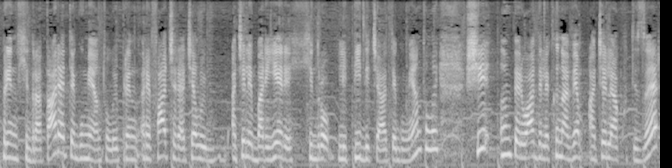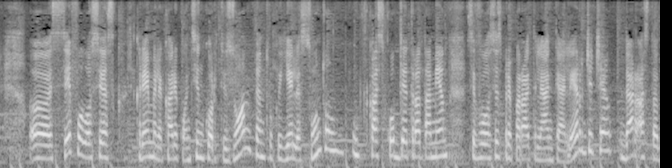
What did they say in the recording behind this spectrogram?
prin hidratarea tegumentului, prin refacerea acelui, acelei bariere hidrolipidice a tegumentului și în perioadele când avem acele acutizări, uh, se folosesc cremele care conțin cortizon, pentru că ele sunt un, ca scop de tratament tratament, se folosesc preparatele antialergice, dar asta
